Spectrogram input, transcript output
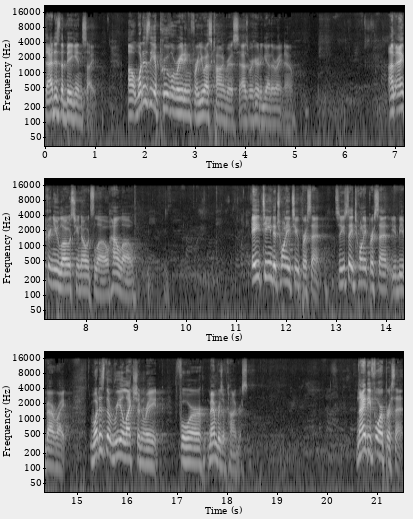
That is the big insight. Uh, what is the approval rating for US Congress as we're here together right now? I'm anchoring you low so you know it's low. How low? 18 to 22%. So you say 20%, you'd be about right. What is the reelection rate for members of Congress? 94%.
